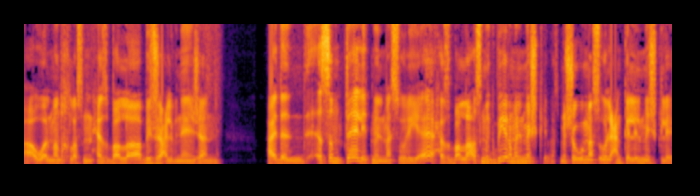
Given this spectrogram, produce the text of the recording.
أول ما نخلص من حزب الله بيرجع لبنان جنة. هذا قسم ثالث من المسؤولية. إيه حزب الله قسم كبير من المشكلة بس مش هو مسؤول عن كل المشكلة.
